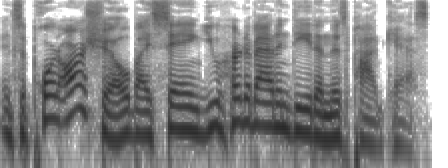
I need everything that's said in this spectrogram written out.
and support our show by saying you heard about Indeed on this podcast.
